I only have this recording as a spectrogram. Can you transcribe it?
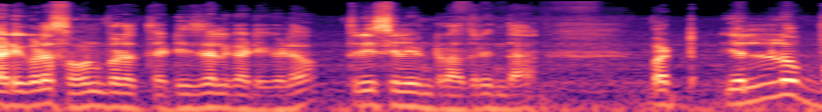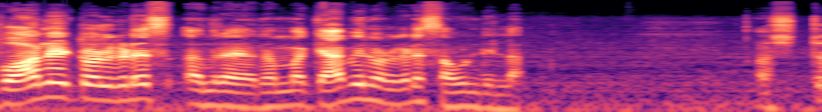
ಗಾಡಿಗಳು ಸೌಂಡ್ ಬರುತ್ತೆ, ಡೀಸೆಲ್ ಗಾಡಿಗಳು ತ್ರೀ ಸಿಲಿಂಡರ್ ಅದರಿಂದ ಬಟ್ ಎಲ್ಲೂ ಬಾನೆಟ್ ಒಳಗಡೆ ಅಂದರೆ ನಮ್ಮ ಕ್ಯಾಬಿನ್ ಒಳಗಡೆ ಸೌಂಡ್ ಇಲ್ಲ. ಅಷ್ಟು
